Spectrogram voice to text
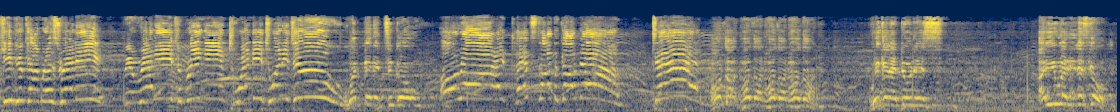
Keep your cameras ready. We're ready to bring in 2022. One minute to go. All right, let's start the countdown. 10, Hold on, hold on, hold on, hold on. We're gonna do this. Are you ready? Let's go.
